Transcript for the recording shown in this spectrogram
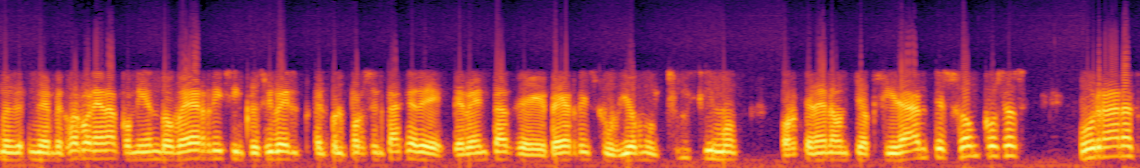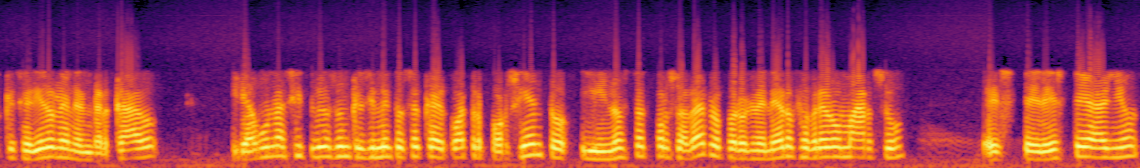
de mejor manera comiendo berries, inclusive el, el, porcentaje de, ventas de berries subió muchísimo por tener antioxidantes, son cosas muy raras que se dieron en el mercado y aún así tuvimos un crecimiento cerca del 4% y no estás por saberlo, pero en enero, febrero, marzo este de este año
